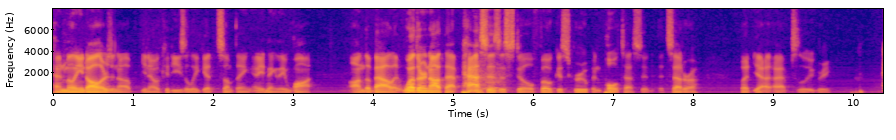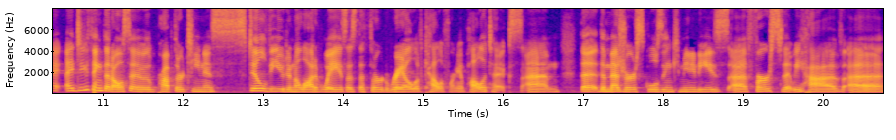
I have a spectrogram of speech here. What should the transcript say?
$10 million and up, you know, could easily get something, anything they want on the ballot. Whether or not that passes is still focus group and poll tested, et cetera. But yeah, I absolutely agree. I, do think that also Prop 13 is still viewed in a lot of ways as the third rail of California politics. Um, the the measure schools and communities uh, first that we have. Uh,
